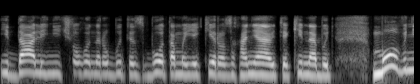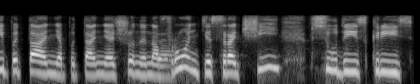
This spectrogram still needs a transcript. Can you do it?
і далі нічого не робити з ботами, які розганяють які-небудь мовні питання, питання, що не на фронті, срачі всюди і скрізь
